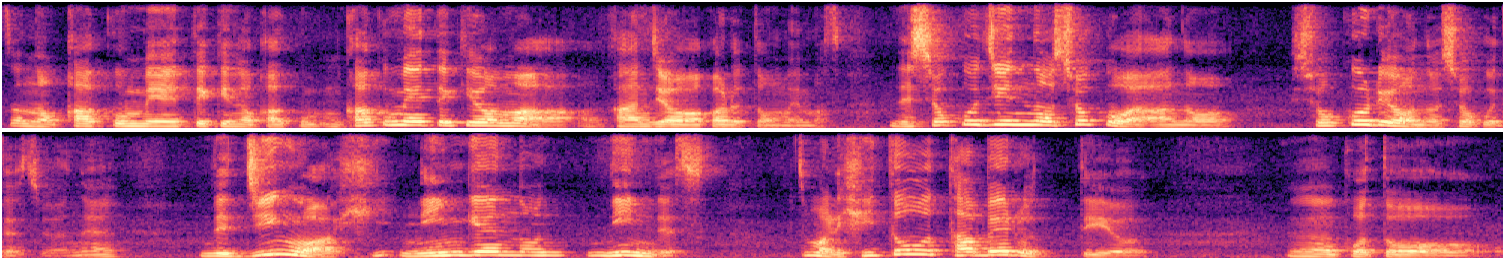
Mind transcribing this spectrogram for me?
その革命的の革革命的はまあ漢字はわかると思います。で食人の食はあの食料の食ですよね。で人は人間の人です。つまり人を食べるっていうことを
